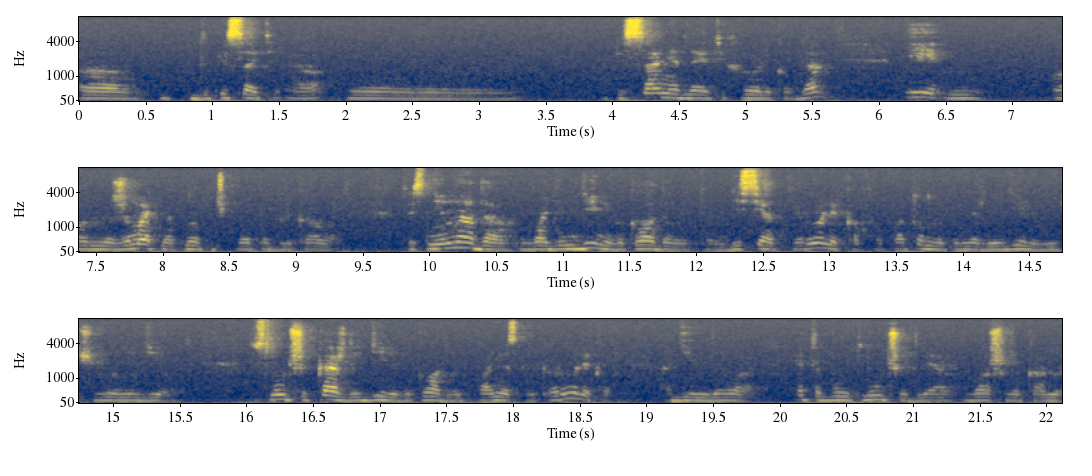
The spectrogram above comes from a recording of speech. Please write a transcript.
э, дописать э, описание для этих роликов, да, и нажимать на кнопочку «Опубликовать». То есть не надо в один день выкладывать там, десятки роликов, а потом, например, неделю ничего не делать. То есть лучше каждый день выкладывать по несколько роликов, один-два. Это будет лучше для вашего канала.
